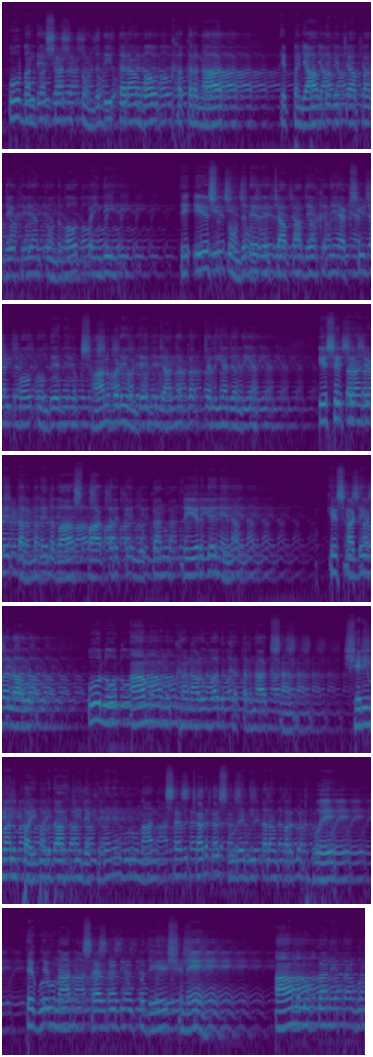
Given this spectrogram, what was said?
ਉਹ ਬੰਦੇ ਸਨ ਧੁੰਦ ਦੀ ਤਰ੍ਹਾਂ ਬਹੁਤ ਖਤਰਨਾਕ ਤੇ ਪੰਜਾਬ ਦੇ ਵਿੱਚ ਆਪਾਂ ਦੇਖਦੇ ਹਾਂ ਧੁੰਦ ਬਹੁਤ ਪੈਂਦੀ ਹੈ ਤੇ ਇਸ ਧੁੰਦ ਦੇ ਵਿੱਚ ਆਪਾਂ ਦੇਖਦੇ ਹਾਂ ਐਕਸੀਡੈਂਟ ਬਹੁਤ ਹੁੰਦੇ ਨੇ, ਨੁਕਸਾਨ ਬੜੇ ਹੁੰਦੇ ਨੇ, ਜਾਨਾਂ ਤੱਕ ਚਲੀਆਂ ਜਾਂਦੀਆਂ। ਇਸੇ ਤਰ੍ਹਾਂ ਜਿਹੜੇ ਧਰਮ ਦੇ ਲਿਬਾਸ ਪਾ ਕਰਕੇ ਲੋਕਾਂ ਨੂੰ ਪ੍ਰੇਰਦੇ ਨੇ ਨਾ ਕਿ ਸਾਡੇ ਵੱਲ ਆਓ, ਉਹ ਲੋਕ ਆਮ ਮਨੁੱਖਾਂ ਨਾਲੋਂ ਵੱਧ ਖਤਰਨਾਕ ਸਨ। ਸ਼੍ਰੀਮਾਨ ਭਾਈ ਗੁਰਦਾਸ ਜੀ ਲਿਖਦੇ ਨੇ, ਗੁਰੂ ਨਾਨਕ ਸਾਹਿਬ ਚੜ੍ਹਦੇ ਸੂਰਜ ਦੀ ਤਰ੍ਹਾਂ ਪ੍ਰਗਟ ਹੋਏ। ਤੇ ਗੁਰੂ ਨਾਨਕ ਸਾਹਿਬ ਜੀ ਦੇ ਉਪਦੇਸ਼ ਨੇ। ਆਮ ਲੋਕਾਂ ਨੇ ਤਾਂ ਗੁਰੂ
